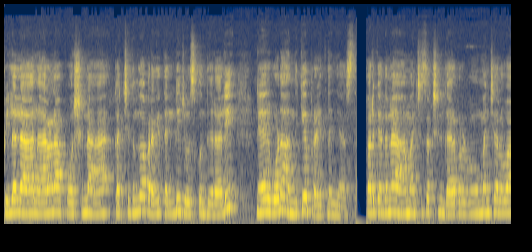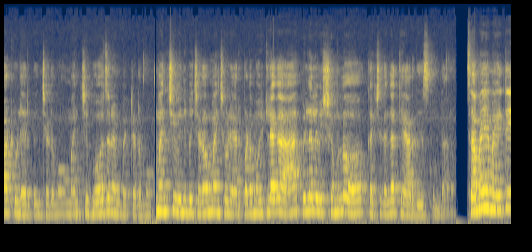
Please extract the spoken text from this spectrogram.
పిల్లల లాలన పోషణ ఖచ్చితంగా ప్రతి తల్లి చూసుకుని తీరాలి. నేను కూడా అందుకే ప్రయత్నం చేస్తాను వాళ్ళకి ఏదైనా మంచి శిక్షణ గడపడము మంచి అలవాట్లు నేర్పించడము మంచి భోజనం పెట్టడము మంచి వినిపించడం మంచి నేర్పడము ఇట్లాగా పిల్లల విషయంలో ఖచ్చితంగా కేర్ తీసుకుంటారు. సమయం అయితే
